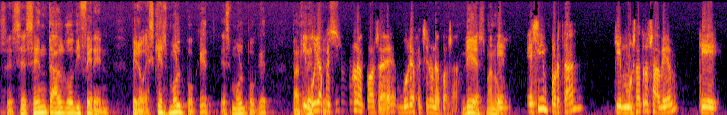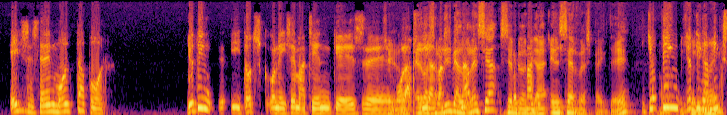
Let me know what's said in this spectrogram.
Se, se sent algo diferent, però és que és molt poquet, és molt poquet. per I vull afegir una cosa, eh? Vull afegir una cosa. Dies, Manu. Eh, és important que nosaltres sabem que ells ens tenen molta por. Jo tinc, i tots coneixem a gent que és eh, Sí, molt el afí al barcelonisme el Barcelona. València sempre el mira en cert respecte, eh? Jo tinc, jo tinc amics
